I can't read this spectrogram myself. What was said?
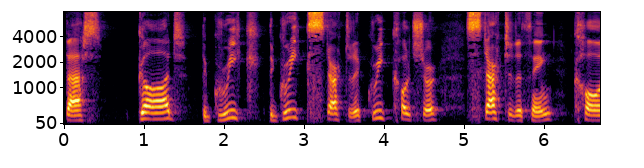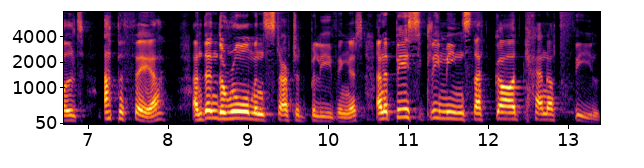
that God, the Greek, the Greeks started it, Greek culture started a thing called apatheia, and then the Romans started believing it, and it basically means that God cannot feel.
